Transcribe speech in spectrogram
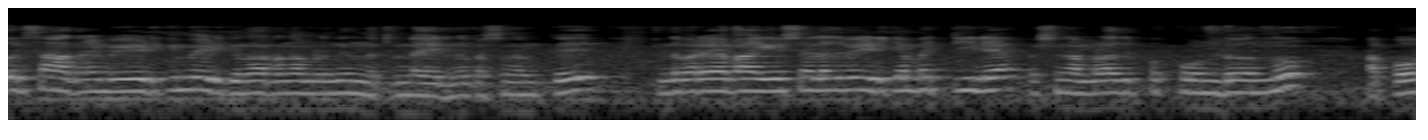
ഒരു സാധനം മേടിക്കും മേടിക്കും എന്ന് പറഞ്ഞാൽ നമ്മൾ നിന്നിട്ടുണ്ടായിരുന്നു. പക്ഷെ നമുക്ക് എന്താ പറയുക ഭാഗ്യവശാൽ അത് മേടിക്കാൻ പറ്റിയില്ല. പക്ഷെ നമ്മളതിപ്പോൾ കൊണ്ടുവന്നു. അപ്പോൾ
